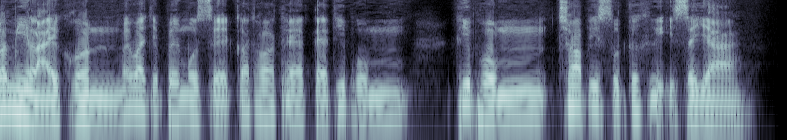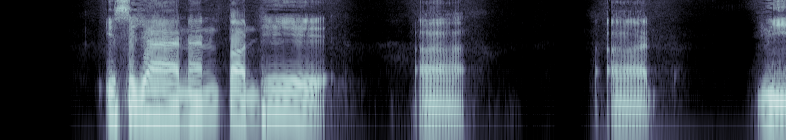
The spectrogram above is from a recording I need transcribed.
ก็มีหลายคนไม่ว่าจะเป็นโมเสสก็ท้อแท้ แต่ที่ผมที่ผมชอบที่สุดก็คืออิสยา อิสยานั้นตอนที่หนี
